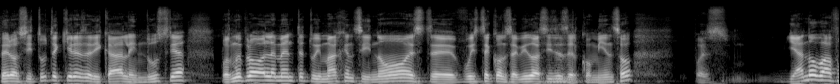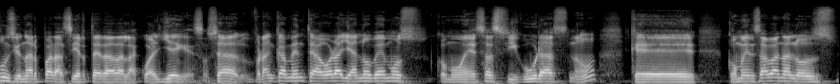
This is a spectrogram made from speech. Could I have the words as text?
Pero si tú te quieres dedicar a la industria, pues muy probablemente tu imagen, si no este, fuiste concebido así desde el comienzo, pues ya no va a funcionar para cierta edad a la cual llegues. O sea, francamente ahora ya no vemos como esas figuras, ¿no? Que comenzaban a los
